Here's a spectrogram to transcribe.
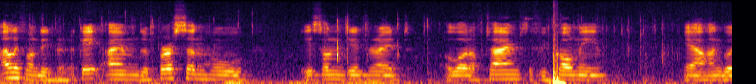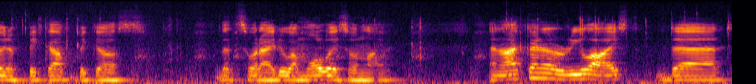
I live on the internet okay? I am the person who is on the internet a lot of times. If you call me yeah I'm going to pick up because that's what I do. I'm always online. And I kind of realized that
